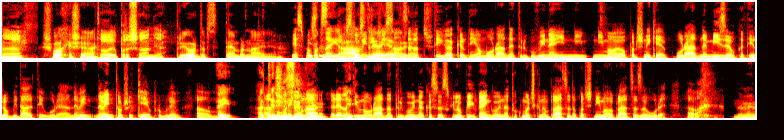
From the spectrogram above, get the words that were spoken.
Eh, Švoh je še, ne? to je vprašanje. Priorder September 9. Ja. Jaz Ampak mislim, da saj ni v Avstrija je samo zaradi tega, ker nimamo uradne trgovine in ni, nimajo pač neke uradne mize, v katero bi dal te ure. ali Ne vem, ne vem točno, kje je problem. Um, Ej, a Ali ti že nekaj una relativno uradna trgovina, ki so jo skrili v Big Bangu in na tako močkem placu, da pač nimajo placa za ure. Uh, Ne vem.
